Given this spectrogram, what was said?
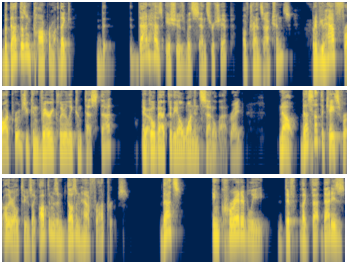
but that doesn't compromise. Like th- that has issues with censorship of transactions. But if you have fraud proofs, you can very clearly contest that and Yeah. go back to the L1 and settle that. Right now, that's not the case for other L2s. Like Optimism doesn't have fraud proofs. That's incredibly diff. Like that. That is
